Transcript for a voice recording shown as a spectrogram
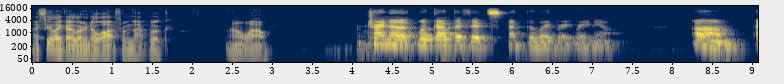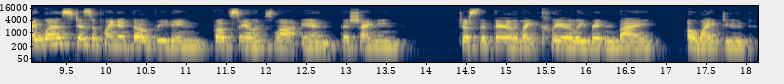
i feel like i learned a lot from that book Oh wow. I'm trying to look up if it's at the library right now. Um, I was disappointed though reading both Salem's Lot and The Shining, just that they're like clearly written by a white dude,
